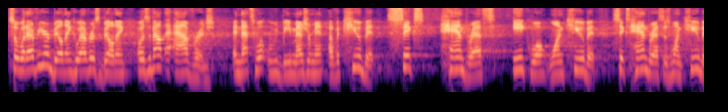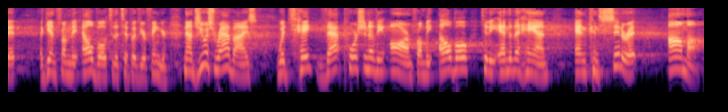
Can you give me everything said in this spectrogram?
So, whatever you're building, whoever is building, it was about the average and that's what would be measurement of a cubit. Six handbreadths equal one cubit. Six handbreadths is one cubit, again, from the elbow to the tip of your finger. Now, Jewish rabbis would take that portion of the arm from the elbow to the end of the hand and consider it Amma,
